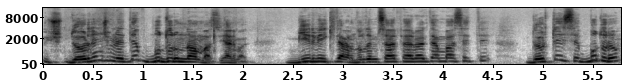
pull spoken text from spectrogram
Üç, dördüncü cümlede bu durumdan bahsediyor. Yani bak bir ve ikide Anadolu'da misafirperverlikten bahsetti. Dörtte ise bu durum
